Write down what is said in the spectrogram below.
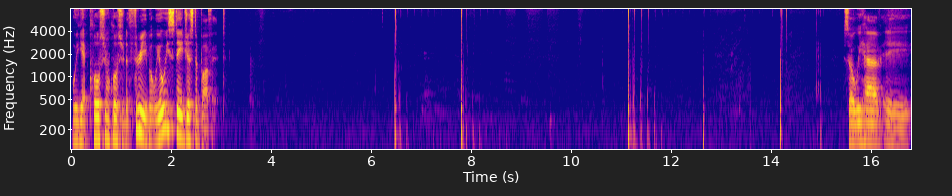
we get closer and closer to 3, but we always stay just above it. So we have a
